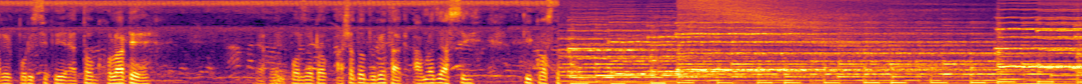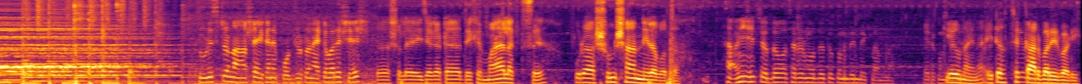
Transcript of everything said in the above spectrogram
পাহাড়ের পরিস্থিতি এত ঘোলাটে এখন পর্যটক আসা তো দূরে থাক আমরা যে আসছি কি কষ্ট। টুরিস্টরা না আসা এখানে পর্যটন একেবারে শেষ। আসলে এই জায়গাটা দেখে মায়া লাগতেছে পুরা শুনশান নিরাপত্তা। আমি এই চোদ্দ বছরের মধ্যে তো কোনোদিন দেখলাম না এরকম কেউ নাই না এটা হচ্ছে কারবারির বাড়ি?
